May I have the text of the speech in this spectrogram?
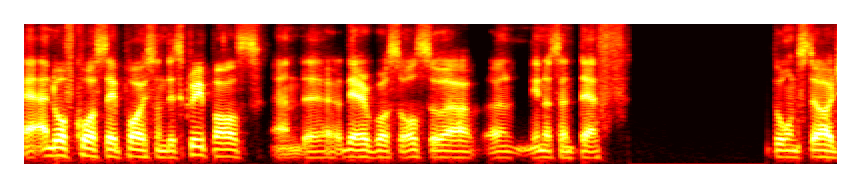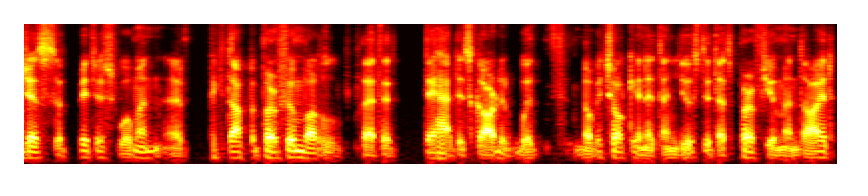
And of course they poisoned the skripals and uh, there was also a, an innocent death Dawn Sturgess, a British woman, uh, picked up a perfume bottle that it, they had discarded with Novichok in it and used it as perfume and died.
